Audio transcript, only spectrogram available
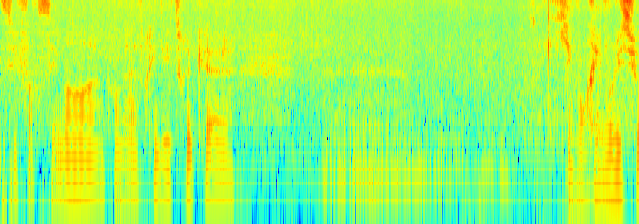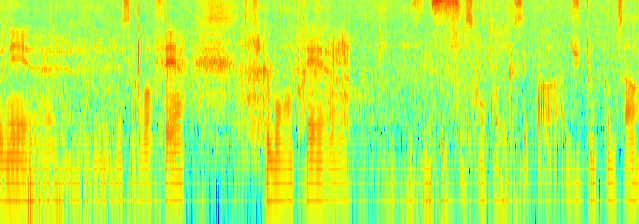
c'est forcément euh, qu'on a appris des trucs qui vont révolutionner le, savoir-faire. Parce que bon, après, on se rend compte que c'est pas du tout comme ça.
